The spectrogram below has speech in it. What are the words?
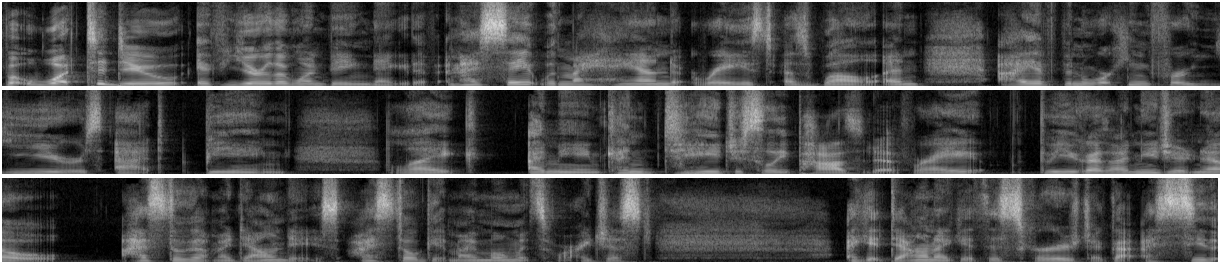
but what to do if you're the one being negative. And I say it with my hand raised as well. And I have been working for years at being like, I mean, contagiously positive, right? But you guys, I need you to know I still got my down days. I still get my moments where I just I get down, I get discouraged. I got I see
